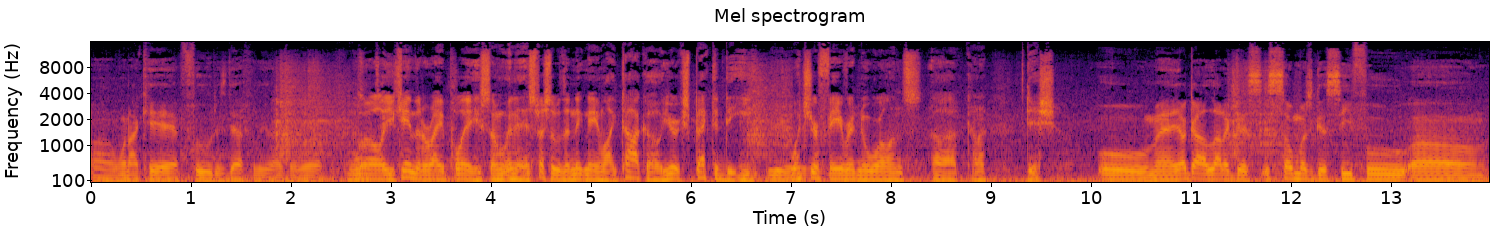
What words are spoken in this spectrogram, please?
uh, when I can, food is definitely like a little. Well, you came to the right place, especially with a nickname like Taco. You're expected to eat. Yeah. What's your favorite New Orleans uh, kind of dish? Oh man, y'all got a lot of good. It's so much good seafood. Um,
